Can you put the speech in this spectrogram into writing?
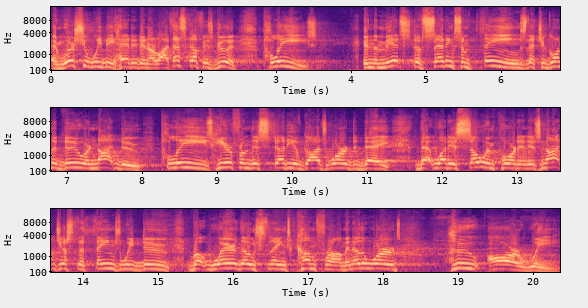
and where should we be headed in our life. That stuff is good. Please in the midst of setting some things that you're going to do or not do, please hear from this study of God's Word today that what is so important is not just the things we do, but where those things come from. In other words, who are we?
